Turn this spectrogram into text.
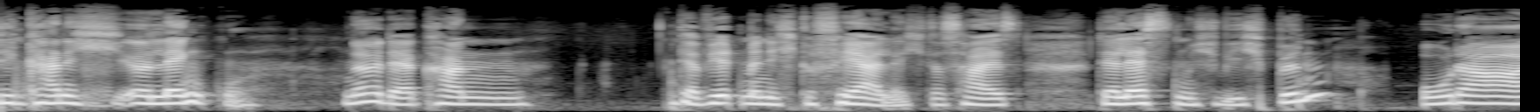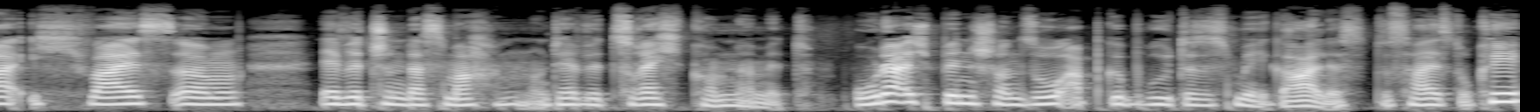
den kann ich äh, lenken. Ne, der kann, der wird mir nicht gefährlich. Das heißt, der lässt mich, wie ich bin, oder ich weiß, ähm, er wird schon das machen und der wird zurechtkommen damit. Oder ich bin schon so abgebrüht, dass es mir egal ist. Das heißt, okay,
